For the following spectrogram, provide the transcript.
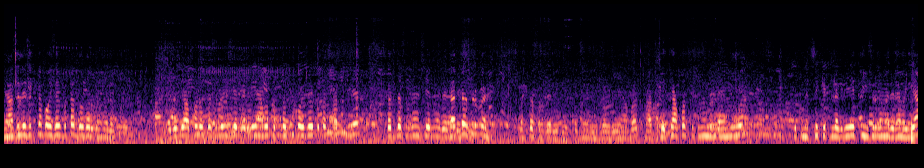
यहाँ से ले सकते हैं कोई सा भी पत्ता दो दो रुपये में देखिए ये देखिए आपको दस दस रुपये की सेल लग रही है यहाँ पर पत्तों की कोई सा भी पत्ता छाती है दस दस रुपये में सेल में दस रुपए? दस दस रुपये देखिए कितनी भीड़ लग रही है यहाँ पर। छाती देखिए आपको कितने मिल जाएँगी ये। कितनी अच्छी किट लग रही है तीस रुपये में दे रहे हैं भैया।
